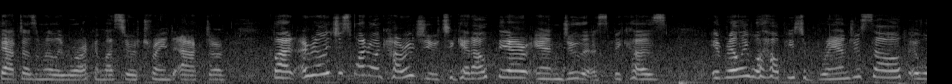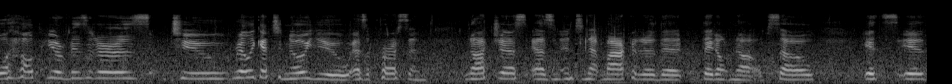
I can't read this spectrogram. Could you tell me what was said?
that doesn't really work unless you're a trained actor. But I really just want to encourage you to get out there and do this because it really will help you to brand yourself. It will help your visitors to really get to know you as a person, not just as an internet marketer that they don't know. So it's it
